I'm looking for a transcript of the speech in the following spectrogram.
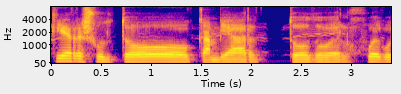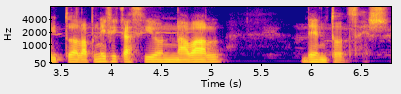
que resultó cambiar todo el juego y toda la planificación naval de entonces.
